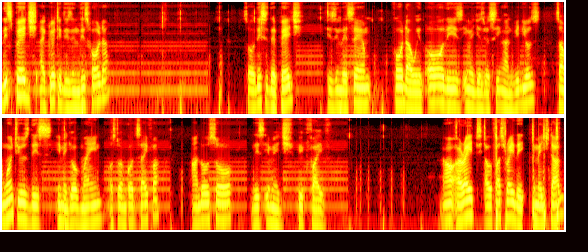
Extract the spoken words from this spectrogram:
this page i created is in this folder. So this is the page. It is in the same folder with all these images you're seeing and videos. So i'm going to use this image of mine Oston Code Cypher and also this image pick 5 now i write i will first write the image tag.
